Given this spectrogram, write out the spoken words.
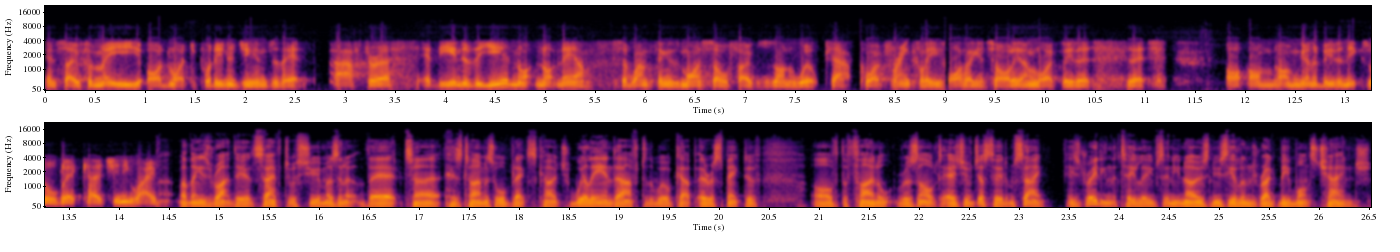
And so for me, I'd like to put energy into that after a, uh, at the end of the year, not not now. So one thing is my sole focus is on the World Cup. Quite frankly, I think it's highly unlikely that that I'm, I'm going to be the next All Black coach anyway. I think he's right there. It's safe to assume, isn't it, that uh, his time as All Blacks coach will end after the World Cup, irrespective of the final result. As you've just heard him say, he's reading the tea leaves and he knows New Zealand rugby wants change,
